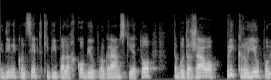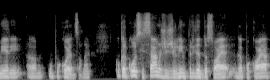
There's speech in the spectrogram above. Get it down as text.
edini koncept, ki bi pa lahko bil programski, je to, da bo državo prikrojil po meri um, upokojencev. Kakorkoli si sam že želim priti do svojega pokoja,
